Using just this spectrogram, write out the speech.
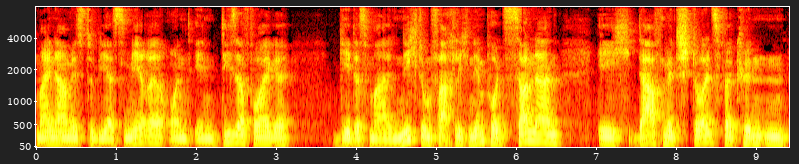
Mein Name ist Tobias Mehre und in dieser Folge geht es mal nicht um fachlichen Input, sondern ich darf mit Stolz verkünden,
